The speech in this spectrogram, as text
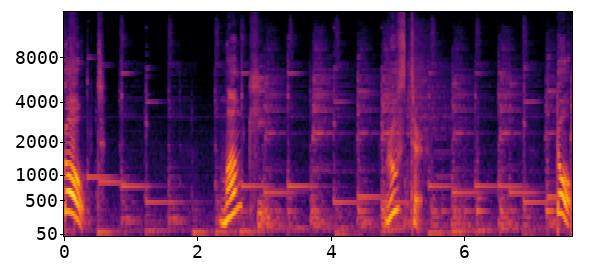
goat, monkey, rooster, dog,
